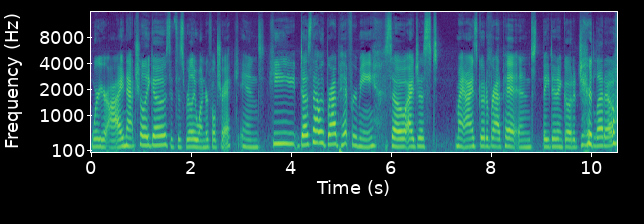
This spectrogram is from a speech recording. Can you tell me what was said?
where your eye naturally goes. It's this really wonderful trick and he does that with Brad Pitt for me. So I just my eyes go to Brad Pitt and they didn't go to Jared Leto.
